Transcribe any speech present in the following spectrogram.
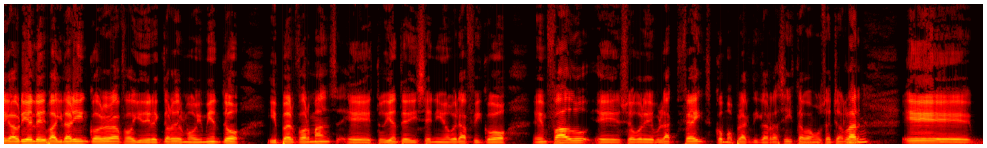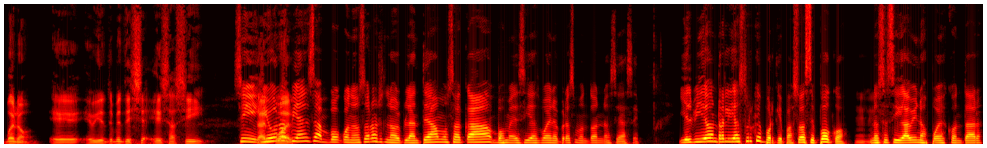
Gabriel es bailarín, coreógrafo y director del movimiento y performance, eh, estudiante de diseño gráfico en FADU, eh, sobre blackface como práctica racista, vamos a charlar. eh, bueno, eh, evidentemente es, así. Sí, y uno piensa, cuando nosotros lo planteábamos acá, vos me decías, bueno, pero es un montón, no se hace. Y el video en realidad surge porque pasó hace poco. No sé si Gaby nos puedes contar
